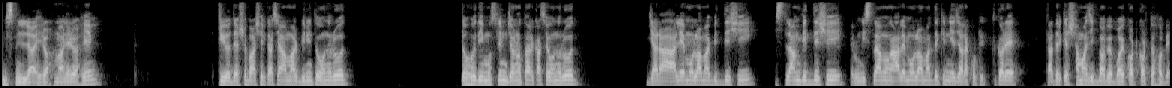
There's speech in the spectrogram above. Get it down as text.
বিসমিল্লাহ রহমান রহিম প্রিয় দেশবাসীর কাছে আমার বিনীত অনুরোধ, তহুদি মুসলিম জনতার কাছে অনুরোধ, যারা আলেম ওলামা বিদ্বেষী, ইসলাম বিদ্বেষী এবং ইসলাম এবং আলেম ওলামাদেরকে নিয়ে যারা কটূক্তি করে, তাদেরকে সামাজিকভাবে বয়কট করতে হবে।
